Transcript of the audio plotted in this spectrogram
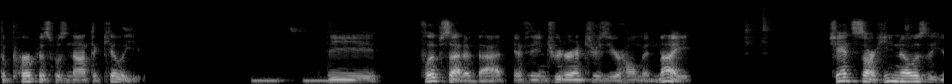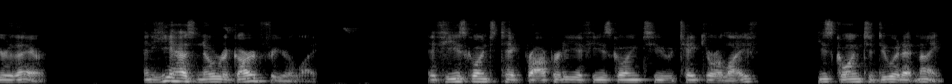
the purpose was not to kill you. The flip side of that, if the intruder enters your home at night, chances are he knows that you're there and he has no regard for your life. If he's going to take property, if he's going to take your life, he's going to do it at night.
